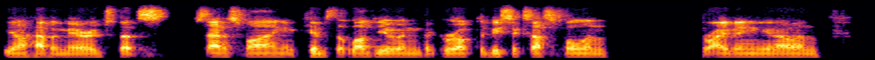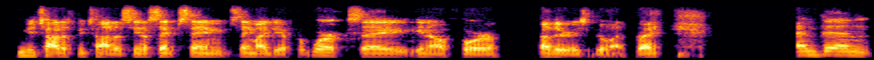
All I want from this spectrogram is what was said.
you know, have a marriage that's satisfying and kids that love you and that grow up to be successful and thriving, you know, and mutatis mutatis, you know, same same same idea for work, say, you know, for other areas of your life, right? And then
